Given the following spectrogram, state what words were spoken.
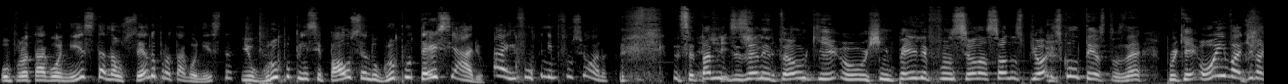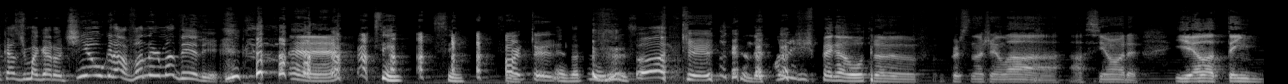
o protagonista não sendo protagonista, e o grupo principal sendo o grupo terciário. Aí o anime funciona. Você tá me dizendo então que o Shinpei ele funciona só nos piores contextos, né? Porque ou invadindo a casa de uma garotinha ou gravando a irmã dele. É. Sim, sim. Ok. É exatamente isso. Ok. Quando a gente pega outra personagem lá, a senhora, e ela tem.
